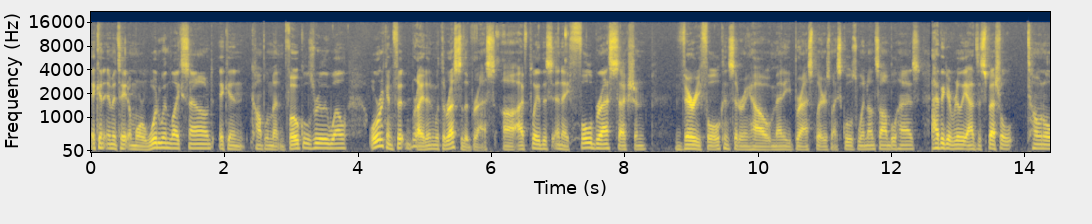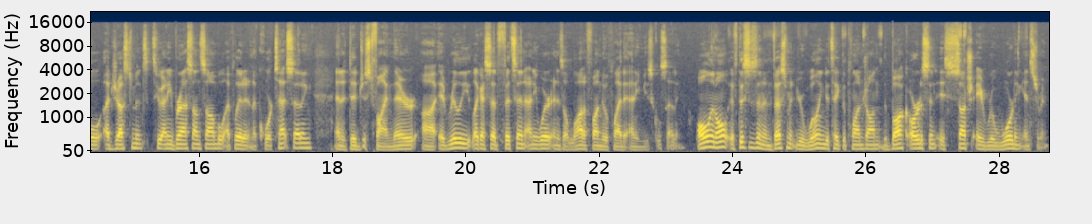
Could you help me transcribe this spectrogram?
It can imitate a more woodwind like sound, it can complement vocals really well, or it can fit right in with the rest of the brass. Uh, I've played this in a full brass section very full considering how many brass players my school's wind ensemble has. I think it really adds a special tonal adjustment to any brass ensemble. I played it in a quartet setting and it did just fine there. Uh, it really, like I said, fits in anywhere and is a lot of fun to apply to any musical setting. All in all, if this is an investment you're willing to take the plunge on, the Bach Artisan is such a rewarding instrument.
